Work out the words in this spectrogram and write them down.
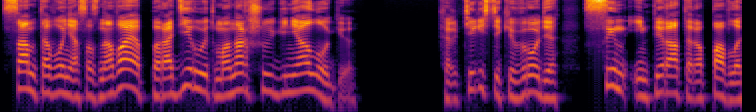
сам того не осознавая, пародирует монаршую генеалогию. Характеристики вроде «сын императора Павла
